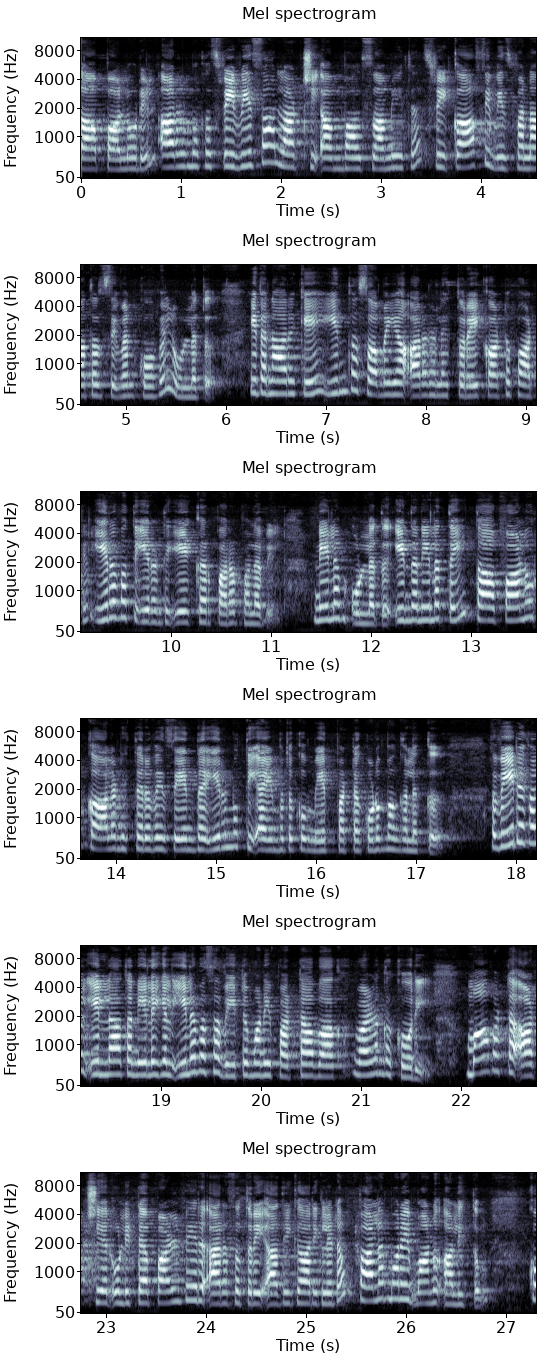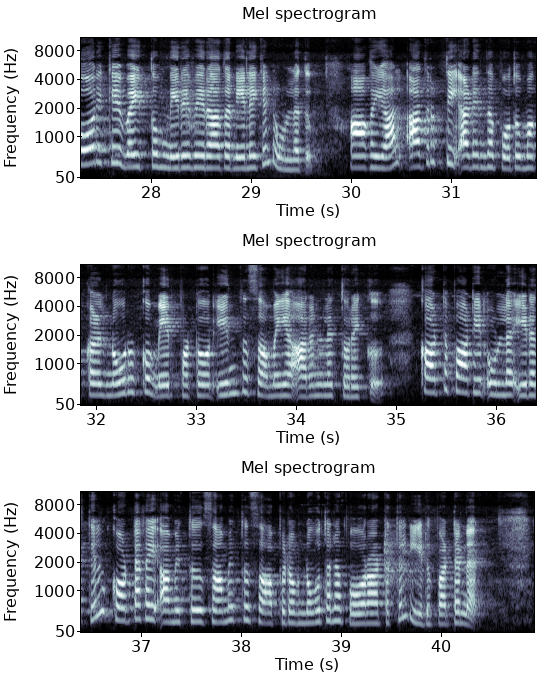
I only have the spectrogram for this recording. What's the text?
தாப்பாலூரில் அருள்மிகு ஸ்ரீ விசாலாட்சி அம்பாள் சமேத ஸ்ரீ காசி விஸ்வநாதர் சிவன் கோவில் உள்ளது. இதன் அருகே இந்த சமய அறநிலைத்துறை கட்டுப்பாட்டில் இருபத்தி இரண்டு ஏக்கர் பரப்பளவில் நிலம் உள்ளது. இந்த நிலத்தை தாப்பாலூர் காலனி தெருவை சேர்ந்த இருநூத்தி ஐம்பதுக்கும் மேற்பட்ட குடும்பங்களுக்கு வீடுகள் இல்லாத நிலையில் இலவச வீட்டுமனை பட்டாவாக வழங்க கோரி மாவட்ட ஆட்சியர் உள்ளிட்ட பல்வேறு அரசு துறை அதிகாரிகளிடம் பலமுறை மனு அளித்தும் கோரிக்கை வைத்தும் நிறைவேறாத நிலையில் உள்ளது. ஆகையால் அதிருப்தி அடைந்த பொதுமக்கள் நூறுக்கும் மேற்பட்டோர் இந்து சமய அறநிலைத்துறைக்கு கட்டுப்பாட்டில் உள்ள இடத்தில் கொட்டகை அமைத்து சமைத்து சாப்பிடும் நூதன போராட்டத்தில் ஈடுபட்டனர்.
